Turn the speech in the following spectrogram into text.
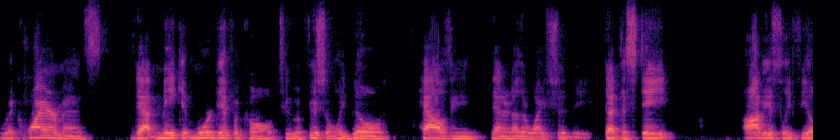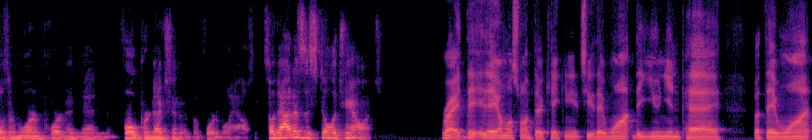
requirements that make it more difficult to efficiently build housing than it otherwise should be. That the state obviously feels are more important than full production of affordable housing. So that is a, still a challenge. Right. They they almost want their cake and eat it too. They want the union pay, but they want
